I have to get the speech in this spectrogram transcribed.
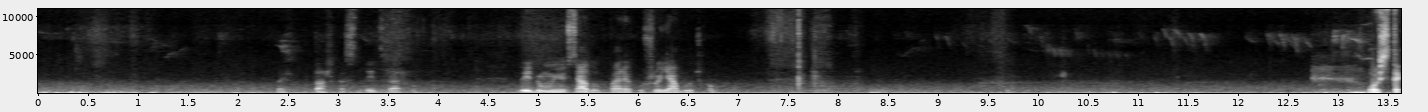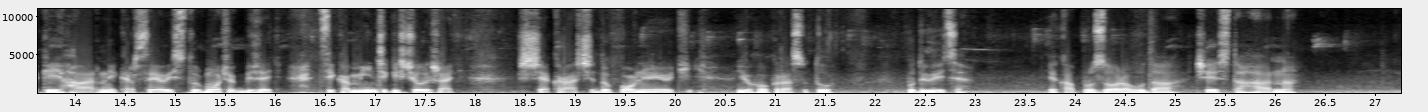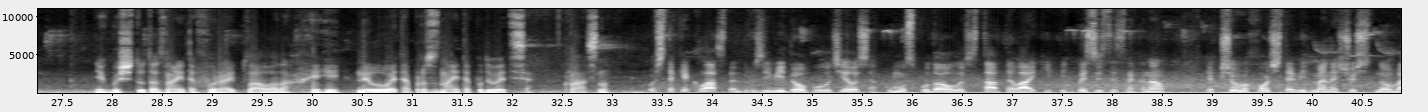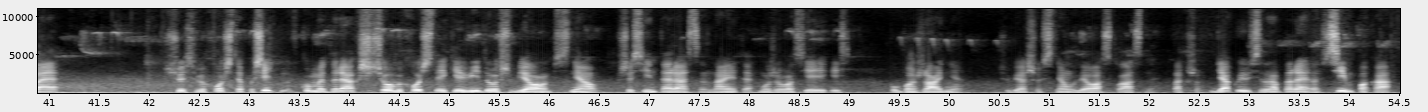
Пташка сидить зверху. Де й думаю, сяду, перекушу яблучком. Ось такий гарний, красивий стурмочок біжить. Ці камінчики, що лежать, ще краще доповнюють його красоту. Подивіться, яка прозора вода, чиста, гарна. Якби ж тут, знаєте, фурайт плавала. Не ловити, а просто знаєте, подивитися. Класно. Ось таке класне, друзі, відео вийшло. Кому сподобалось, ставте лайки, підписуйтесь на канал. Якщо ви хочете від мене щось нове, щось ви хочете, пишіть в коментарях, що ви хочете, яке відео, щоб я вам зняв. Щось інтересне, знаєте, може у вас є якісь побажання, щоб я щось зняв для вас класне. Так що дякую всім за перегляд, всім пока.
